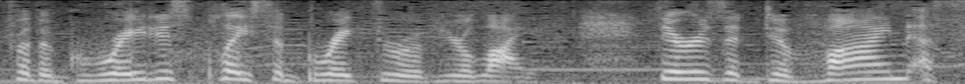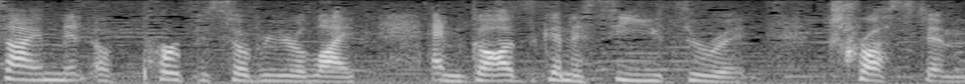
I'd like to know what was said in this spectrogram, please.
for the greatest place of breakthrough of your life. There is a divine assignment of purpose over your life, and God's gonna see you through it. Trust Him.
